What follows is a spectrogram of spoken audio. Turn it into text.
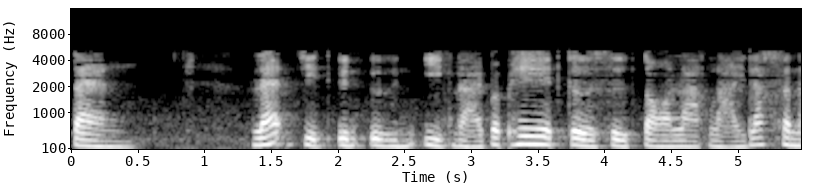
แต่ง และจิตอื่น ๆ อีกหลายประเภทเกิดสืบต่อหลากหลายลักษณ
